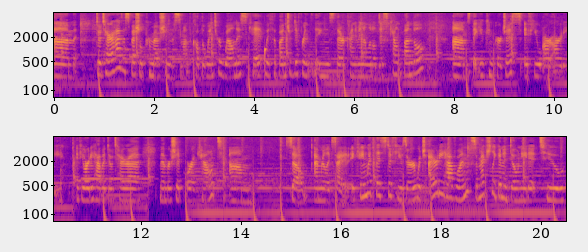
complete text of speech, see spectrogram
um, doTERRA has a special promotion this month called the Winter Wellness Kit with a bunch of different things that are kind of in a little discount bundle um, that you can purchase if you are already, if you already have a doTERRA membership or account. Um, so I'm really excited. It came with this diffuser, which I already have one, so I'm actually gonna donate it to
